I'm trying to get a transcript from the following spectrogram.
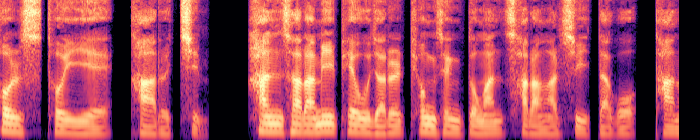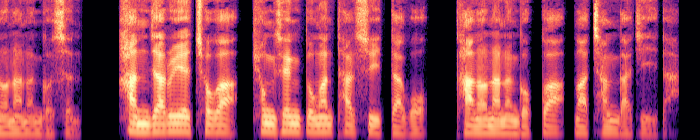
톨스토이의 가르침. 한 사람이 배우자를 평생 동안 사랑할 수 있다고 단언하는 것은 한 자루의 초가 평생 동안 탈 수 있다고 단언하는 것과 마찬가지이다.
